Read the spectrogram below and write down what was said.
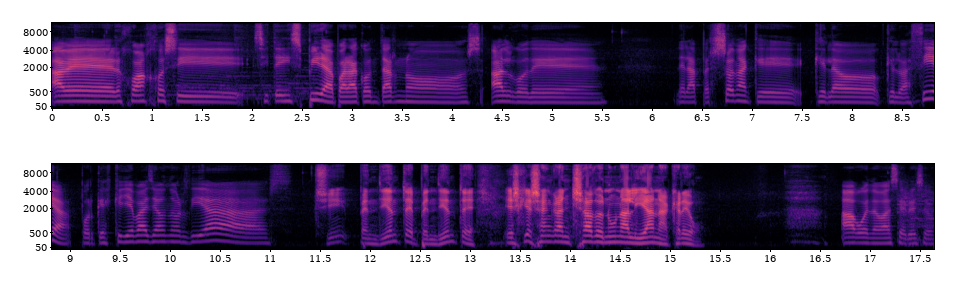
A ver, Juanjo, si, si te inspira para contarnos algo de, de la persona que, que lo, que lo hacía, porque es que lleva ya unos días... Sí, pendiente, pendiente. Es que se ha enganchado en una liana, creo. Ah, bueno, va a ser eso.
